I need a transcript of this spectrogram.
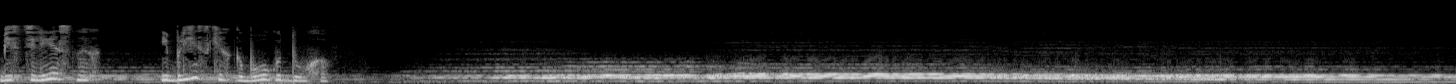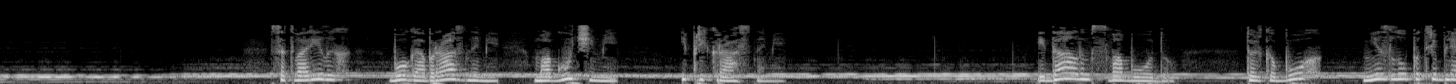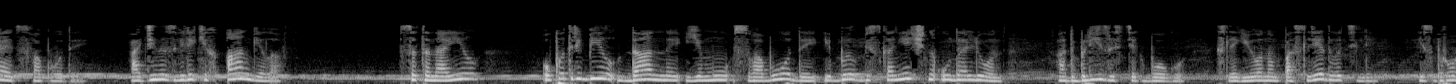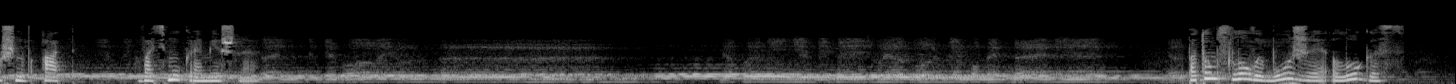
бестелесных и близких к Богу духов. Сотворил их богообразными, могучими и прекрасными – и дал им свободу. Только Бог не злоупотребляет свободой. Один из великих ангелов, Сатанаил, употребил данной ему свободой и был бесконечно удален от близости к Богу с легионом последователей и сброшен в ад, во тьму кромешную. Потом Слово Божие, Логос,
